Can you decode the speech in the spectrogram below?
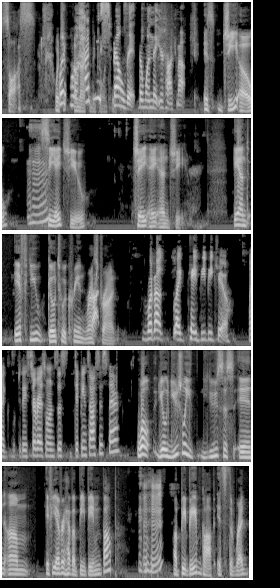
sauce. Which What, I'm how do you spell it? The one that you're talking about? is G O. C H U J A N G. And if you go to a Korean restaurant, What about like KBBQ? Like, do they serve as one of those dipping sauces there? well, you'll usually use this in um if you ever have a bibimbap, Mm-hmm. a bibimbap, it's the red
